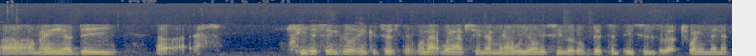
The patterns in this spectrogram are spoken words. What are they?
Um, and you know, D, uh, he just seems really inconsistent when I when I've seen him. Now we only see little bits and pieces, about 20 minutes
